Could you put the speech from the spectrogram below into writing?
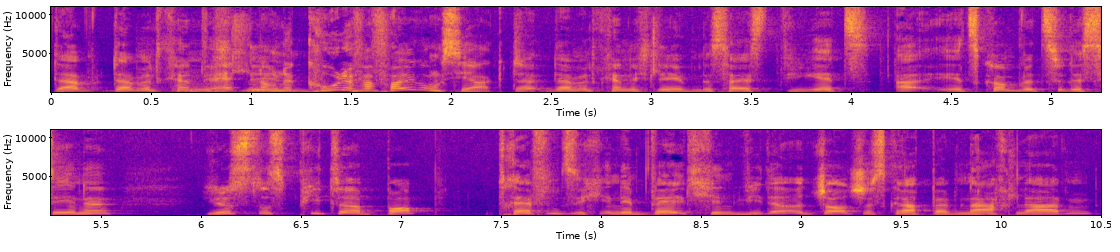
Da, damit kann und wir ich hätten noch leben. eine coole Verfolgungsjagd. Da, damit kann ich leben. Das heißt, jetzt, ah, jetzt kommen wir zu der Szene. Justus, Peter, Bob treffen sich in dem Wäldchen wieder. George ist gerade beim Nachladen.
